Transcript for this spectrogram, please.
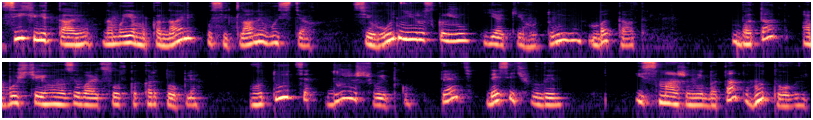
Всіх вітаю на моєму каналі у Світлани в гостях. Сьогодні я розкажу, як я готую батат. Батат, або ще його називають солодка картопля, готується дуже швидко 5-10 хвилин. І смажений батат готовий.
